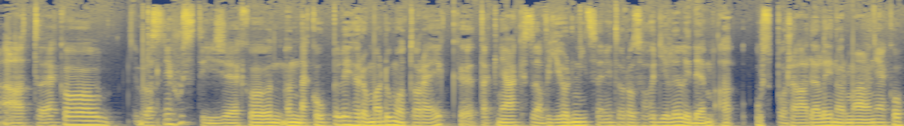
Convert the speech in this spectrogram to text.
A to jako vlastně hustý, že jako nakoupili hromadu motorek, tak nějak za výhodné ceny to rozhodili lidem a uspořádali normálně jako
